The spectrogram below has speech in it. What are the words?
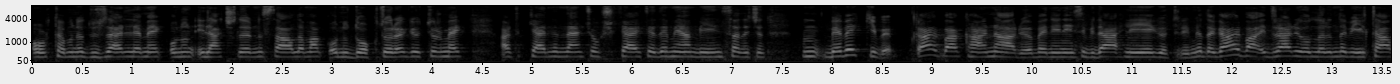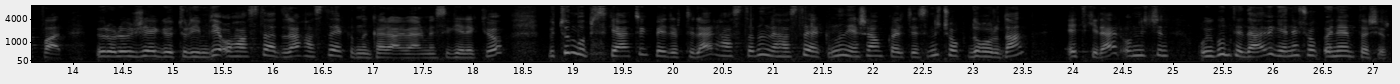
ortamını düzenlemek, onun ilaçlarını sağlamak, onu doktora götürmek. Artık kendinden çok şikayet edemeyen bir insan için "Hı, bebek gibi galiba karnı ağrıyor ben en iyisi bir dahliyeye götüreyim ya da galiba idrar yollarında bir iltihap var ürolojiye götüreyim diye o hasta adına hasta yakınının karar vermesi gerekiyor. Bütün bu psikiyatrik belirtiler hastanın ve hasta yakınının yaşam kalitesini çok doğrudan etkiler. Onun için uygun tedavi gene çok önem taşır.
